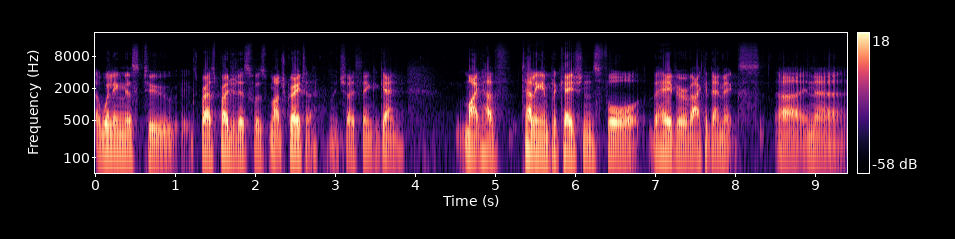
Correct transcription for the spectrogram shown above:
willingness to express prejudice was much greater, which I think, again, might have telling implications for behavior of academics uh, in, their,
